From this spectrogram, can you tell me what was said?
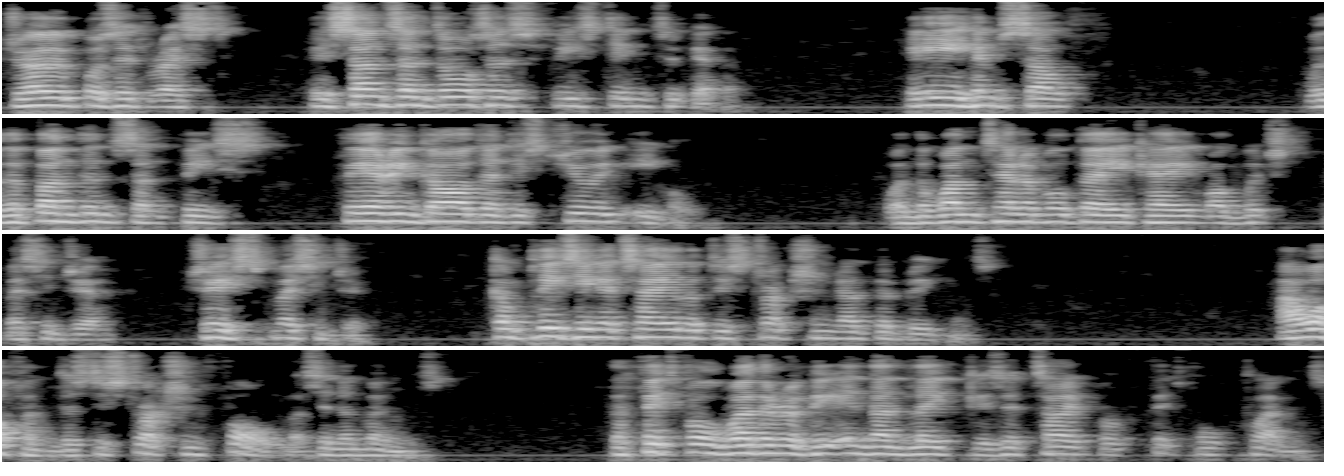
Job was at rest, his sons and daughters feasting together. He himself, with abundance and peace, fearing God and eschewing evil, when the one terrible day came on which messenger chased messenger, completing a tale of destruction and bereavement. How often does destruction fall as in a moment? The fitful weather of the inland lake is a type of fitful climate,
